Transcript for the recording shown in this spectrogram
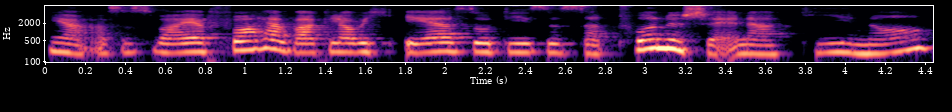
ja, also es war ja vorher, war glaube ich eher so diese saturnische Energie, ne?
